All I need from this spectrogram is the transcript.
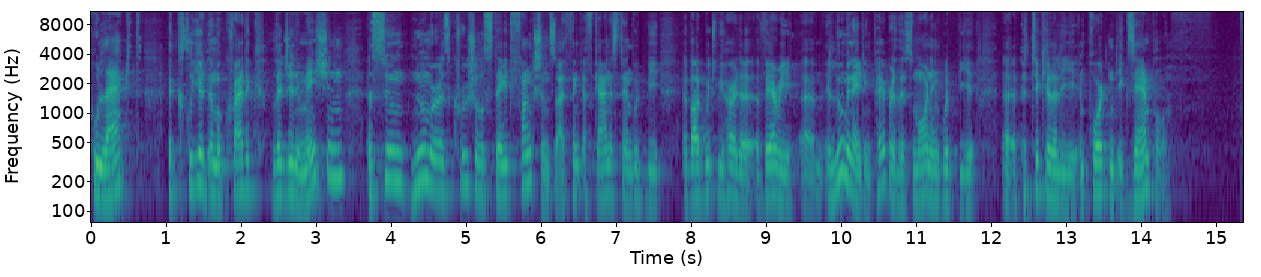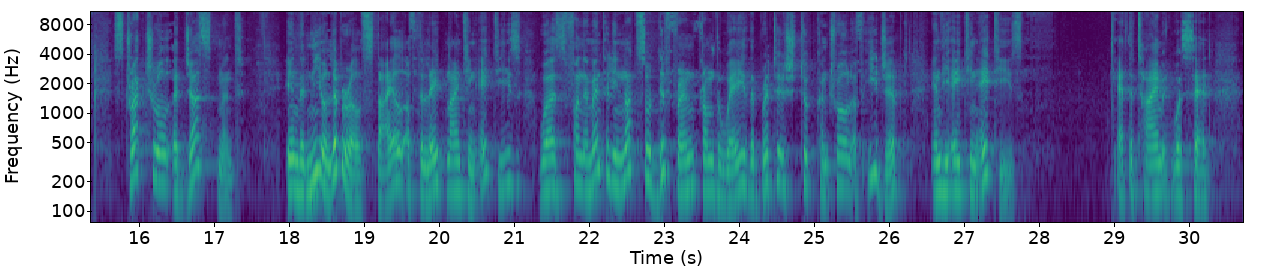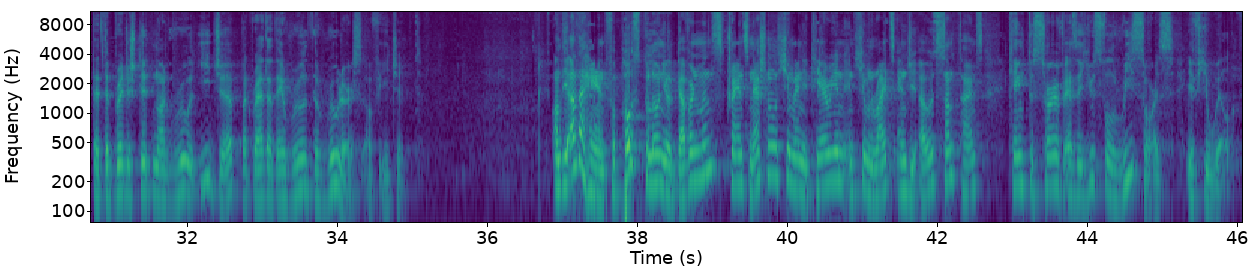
who lacked a clear democratic legitimation assumed numerous crucial state functions. I think Afghanistan would be, about which we heard a, a very um, illuminating paper this morning, would be a particularly important example. Structural adjustment in the neoliberal style of the late 1980s was fundamentally not so different from the way the British took control of Egypt in the 1880s. At the time, it was said that the British did not rule Egypt, but rather they ruled the rulers of Egypt. On the other hand, for post colonial governments, transnational humanitarian and human rights NGOs sometimes came to serve as a useful resource, if you will.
